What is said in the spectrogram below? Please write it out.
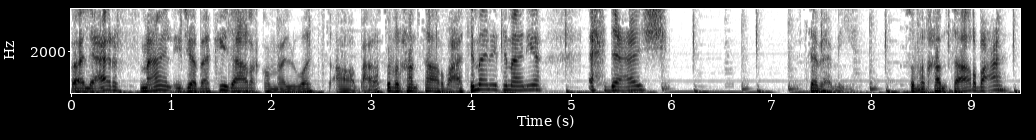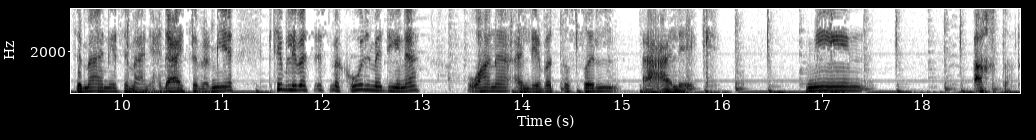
فاللي عارف معاه الإجابة أكيد على رقم الواتساب على صفر خمسة أربعة ثمانية ثمانية أحد سبعمية. صفر خمسة أربعة ثمانية ثمانية أحد سبعمية. اكتب لي بس اسمك والمدينة وأنا اللي بتصل عليك. مين أخطر؟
